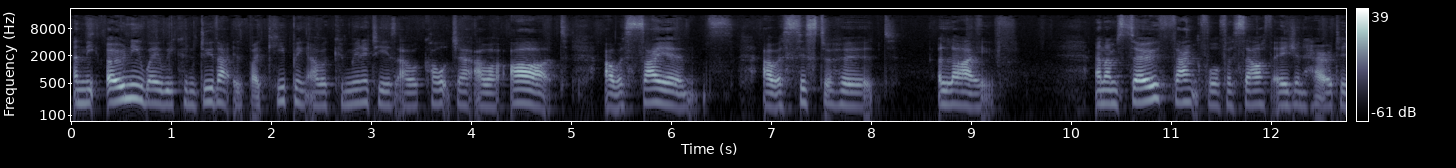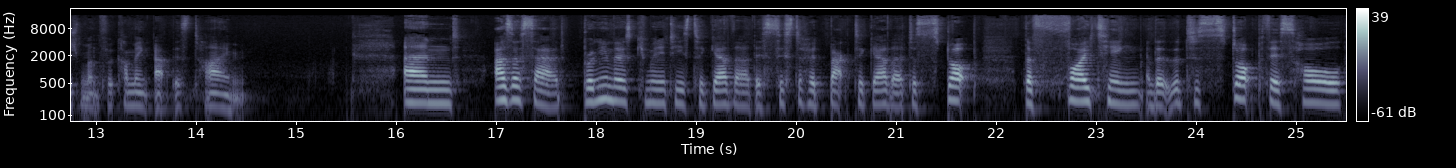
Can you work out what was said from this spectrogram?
And the only way we can do that is by keeping our communities, our culture, our art, our science, our sisterhood alive. And I'm so thankful for South Asian Heritage Month for coming at this time. And as I said, bringing those communities together, this sisterhood back together to stop the fighting, the, the, to stop this whole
